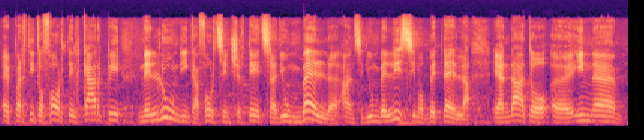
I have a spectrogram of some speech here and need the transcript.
è partito forte il Carpi nell'unica forse incertezza di un bel, anzi di un bellissimo Bettella è andato eh, in eh,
